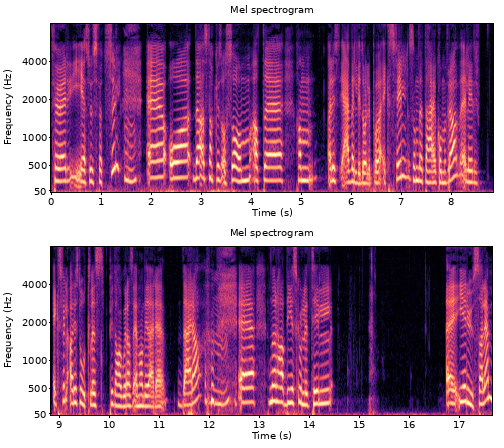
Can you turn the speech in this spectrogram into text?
før Jesus fødsel. Eh, og det snakkes også om at eh, han Jeg er veldig dårlig på X-Fill, som dette her kommer fra. Eller X-Fill, Aristoteles, Pythagoras, en av de der, der Mm. eh, når de skulle til eh, Jerusalem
